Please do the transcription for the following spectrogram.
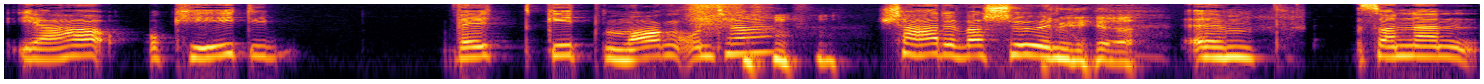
ja, okay, die Welt geht morgen unter. Schade, war schön. Ja. Ähm, sondern,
